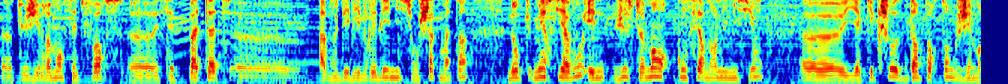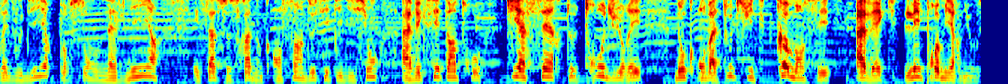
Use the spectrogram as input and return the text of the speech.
euh, que j'ai vraiment cette force euh, et cette patate euh, à vous délivrer l'émission chaque matin. Donc merci à vous. Et justement, concernant l'émission, il y a quelque chose d'important que j'aimerais vous dire pour son avenir. Et ça, ce sera donc en fin de cette édition avec cette intro qui a certes trop duré. Donc on va tout de suite commencer avec les premières news.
